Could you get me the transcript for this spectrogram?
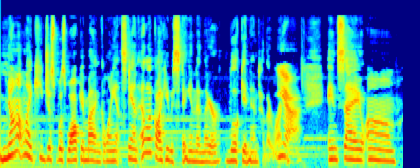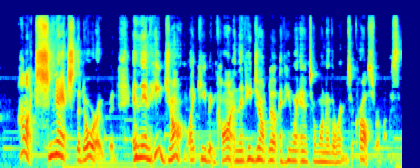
not like he just was walking by and glanced in. It looked like he was standing there looking into the room. yeah. And so um I like snatched the door open and then he jumped like he'd been caught and then he jumped up and he went into one of the rooms across from us.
